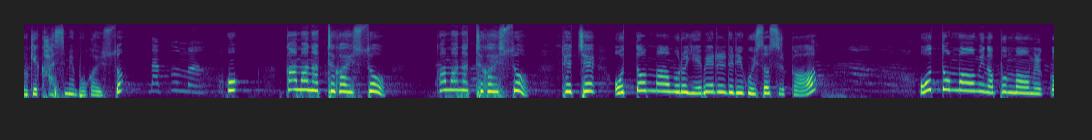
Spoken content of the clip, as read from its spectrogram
여기 가슴에 뭐가 있어? 나쁜 마음. 어? 까만 하트가 있어 까만 하트가 있어 대체 어떤 마음으로 예배를 드리고 있었을까? 어떤 마음이 나쁜 마음일까?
